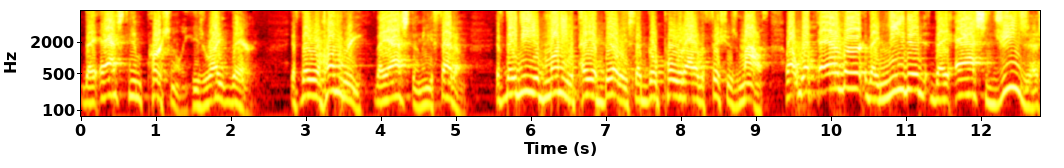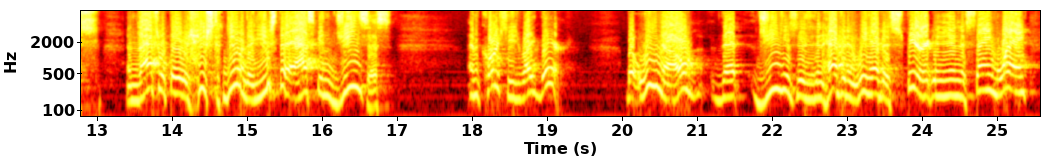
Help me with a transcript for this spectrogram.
they asked him personally. He's right there. If they were hungry, they asked him, and he fed them. If they needed money to pay a bill, he said, go pull it out of the fish's mouth. But whatever they needed, they asked Jesus. And that's what they were used to doing. They're used to asking Jesus and of course, he's right there. But we know that Jesus is in heaven and we have his spirit, and in the same way,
